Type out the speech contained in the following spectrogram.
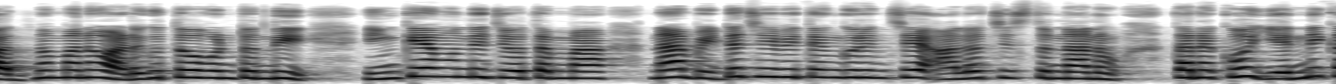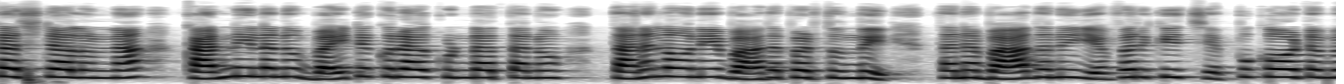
పద్మమ్మను అడుగుతూ ఉంటుంది. ఇంకేముంది జ్యోతమ్మ? నా బిడ్డ జీవితం గురించే ఆలోచిస్తున్నాను. తనకు ఎన్ని కష్టాలున్నా కన్నీళ్ళను బయటకు రాకుండా తను తనలోనే బాధపడుతుంది. తన బాధను ఎవరికి చెప్పుకోవటం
